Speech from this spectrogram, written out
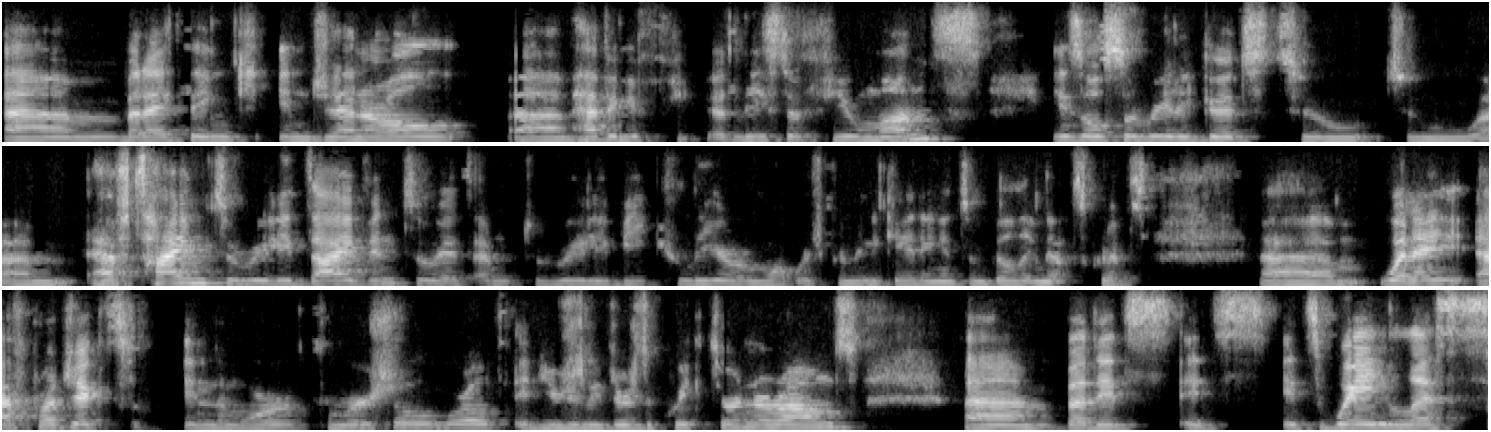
Um, but I think in general, um, having at least a few months is also really good to to um, have time to really dive into it and to really be clear on what we're communicating and to building that script. Um, when I have projects in the more commercial world, it usually there's a quick turnaround, um, but it's it's it's way less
